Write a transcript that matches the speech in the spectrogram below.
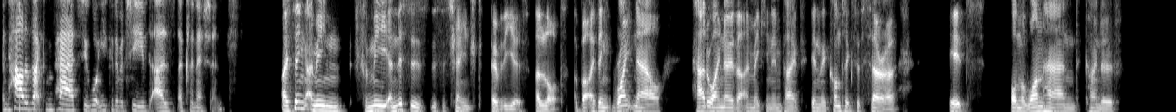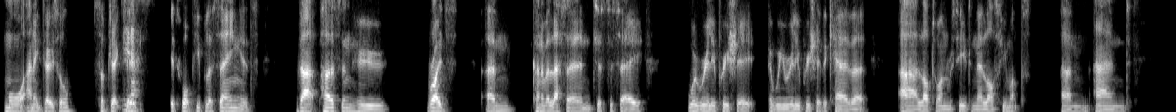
And how does that compare to what you could have achieved as a clinician? I think i mean for me and this is this has changed over the years a lot but i think right now how do i know that i'm making an impact? In the context of Cera it's on the one hand kind of more anecdotal subjective. Yes. it's what people are saying. It's that person who writes um, kind of a letter and just to say we really appreciate we really appreciate the care that our loved one received in their last few months. Um, and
